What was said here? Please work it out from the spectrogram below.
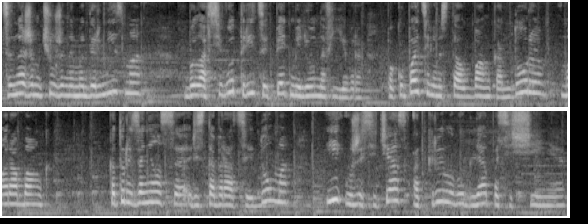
Цена жемчужины модернизма была всего 35 миллионов евро. Покупателем стал банк Андоры Марабанк, который занялся реставрацией дома и уже сейчас открыл его для посещения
